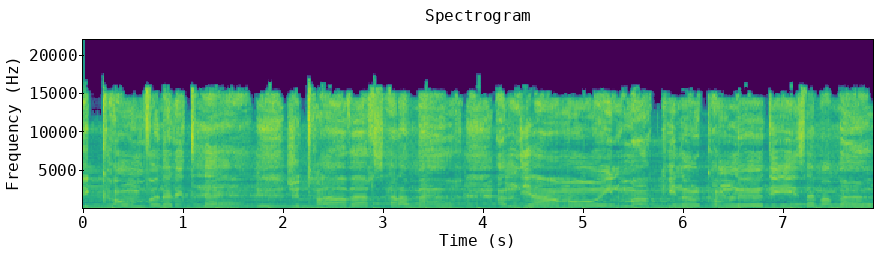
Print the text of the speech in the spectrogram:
Et quand venait l'été, je traversais la mer, un diamant, une machine, comme le disait ma mère.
